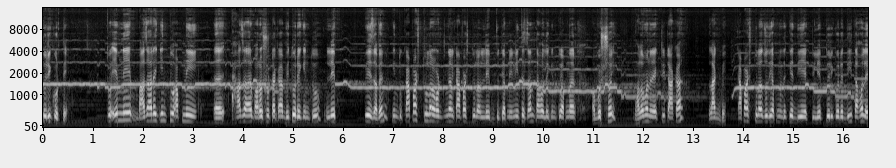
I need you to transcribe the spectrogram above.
তৈরি করতে। তো এমনি বাজারে কিন্তু আপনি হাজার বারোশো টাকা ভিতরে কিন্তু লেপ পেয়ে যাবেন। কিন্তু কাপাস তুলার, অরিজিনাল কাপাস তুলার লেপ যদি আপনি নিতে চান, তাহলে কিন্তু আপনার অবশ্যই ভালো মানের একটি টাকা লাগবে। কাপাস তুলা যদি আপনাদেরকে দিয়ে একটি লেপ তৈরি করে দিই, তাহলে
